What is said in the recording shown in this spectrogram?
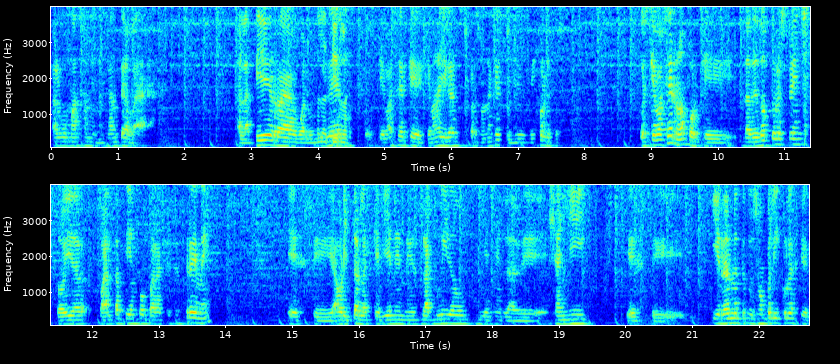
algo más amenazante a la a la Tierra o al universo, pues, que va a ser que, van a llegar estos personajes, pues híjole, pues, pues qué va a ser, ¿no? Porque la de Doctor Strange todavía falta tiempo para que se estrene. Este, ahorita las que vienen es Black Widow, viene la de Shang-Chi, este, y realmente pues son películas que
